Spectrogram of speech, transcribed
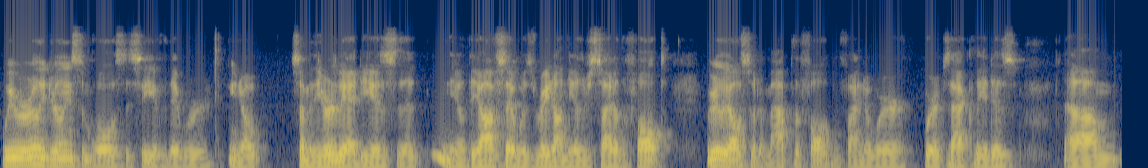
We were really drilling some holes to see if they were, you know, some of the early ideas that you know the offset was right on the other side of the fault. Really, also to map the fault and find out where where exactly it is. Um,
